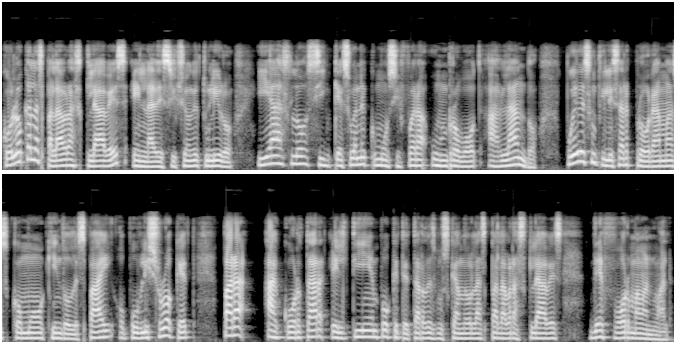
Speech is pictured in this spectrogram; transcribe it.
Coloca las palabras claves en la descripción de tu libro y hazlo sin que suene como si fuera un robot hablando. Puedes utilizar programas como Kindle Spy o Publish Rocket para acortar el tiempo que te tardes buscando las palabras claves de forma manual.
